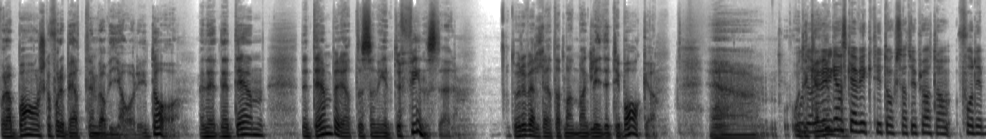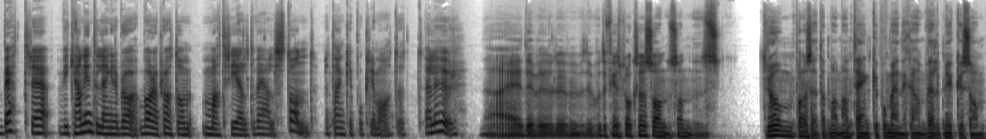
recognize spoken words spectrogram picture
våra barn ska få det bättre än vad vi har det idag. Men när, när, den, när den berättelsen inte finns där, då är det väldigt lätt att man, man glider tillbaka. Eh, och, och då är det väl ju... ganska viktigt också att vi pratar om få det bättre. Vi kan inte längre bra, bara prata om materiellt välstånd med tanke på klimatet, eller hur? Nej, det, det, det finns väl också en sån, sån dröm på något sätt, att man, man tänker på människan väldigt mycket som,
